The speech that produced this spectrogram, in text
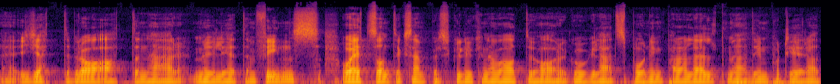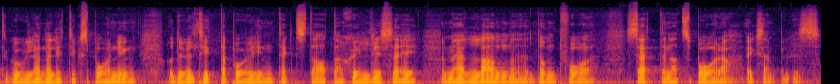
Eh, jättebra att den här möjligheten finns. Och ett sådant exempel skulle kunna vara att du har Google Ads-spårning parallellt med importerad Google Analytics-spårning och du vill titta på hur intäktsdatan skiljer sig mellan de två sätten att spåra exempelvis.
